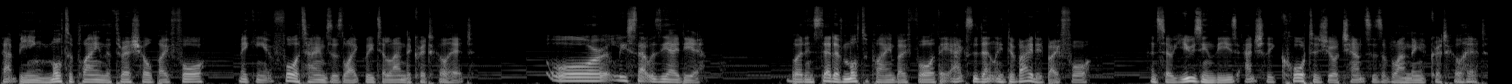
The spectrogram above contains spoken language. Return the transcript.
that being multiplying the threshold by 4, making it 4 times as likely to land a critical hit. Or at least that was the idea. But instead of multiplying by 4, they accidentally divided by 4, and so using these actually quarters your chances of landing a critical hit.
